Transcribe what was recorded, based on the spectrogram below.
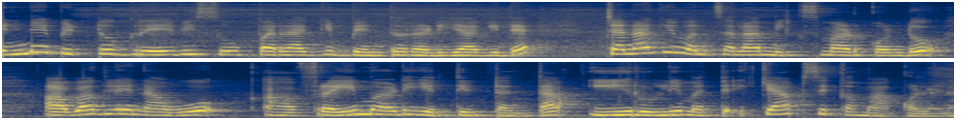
ಎಣ್ಣೆ ಬಿಟ್ಟು ಗ್ರೇವಿ ಸೂಪರಾಗಿ ಬೆಂದು ರೆಡಿಯಾಗಿದೆ. ಚೆನ್ನಾಗಿ ಒಂದ್ಸಲ ಮಿಕ್ಸ್ ಮಾಡಿಕೊಂಡು ಆವಾಗಲೇ ನಾವು ಫ್ರೈ ಮಾಡಿ ಎತ್ತಿಟ್ಟಂಥ ಈರುಳ್ಳಿ ಮತ್ತು ಕ್ಯಾಪ್ಸಿಕಮ್ ಹಾಕ್ಕೊಳ್ಳೋಣ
